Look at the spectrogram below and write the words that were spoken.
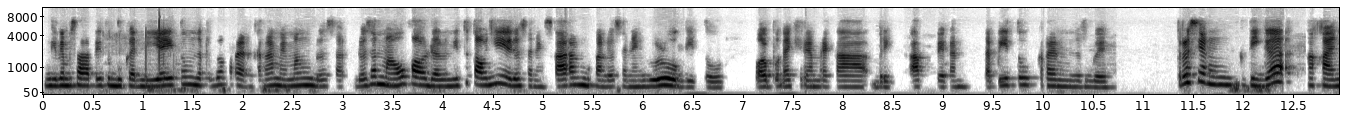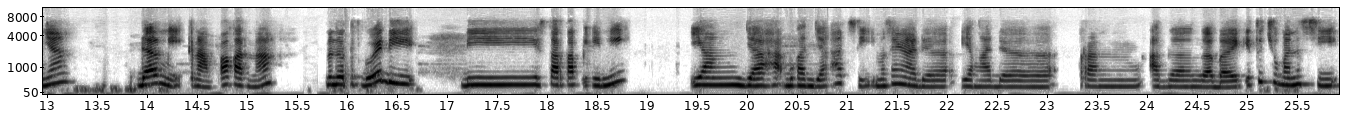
ngirim saat itu bukan dia itu menurut gue keren. Karena memang dosan dosan mau kalau Dalmi itu taunya ya dosan yang sekarang bukan dosan yang dulu gitu. Walaupun akhirnya mereka break up ya kan tapi itu keren menurut gue. Terus yang ketiga kakaknya Dalmi. Kenapa? Karena menurut gue di di startup ini yang jahat bukan jahat sih. Maksudnya yang ada yang ada peran agak nggak baik itu cuman si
